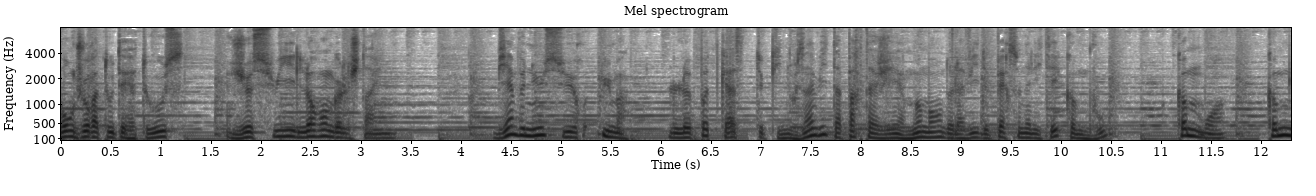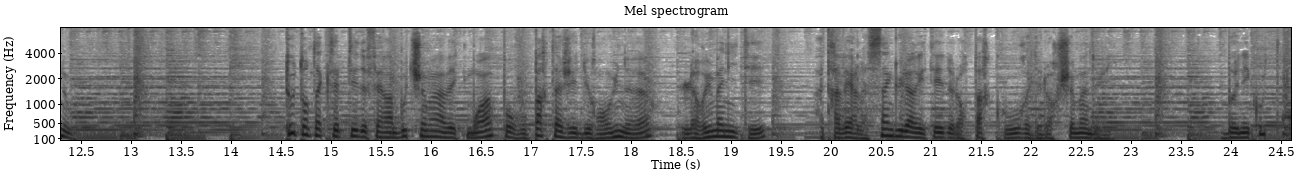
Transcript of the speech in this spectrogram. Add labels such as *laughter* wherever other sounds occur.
Bonjour à toutes et à tous, je suis Laurent Goldstein. Bienvenue sur Humain, le podcast qui nous invite à partager un moment de la vie de personnalités comme vous, comme moi, comme nous. Tous ont accepté de faire un bout de chemin avec moi pour vous partager durant une heure leur humanité à travers la singularité de leur parcours et de leur chemin de vie. Bonne écoute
